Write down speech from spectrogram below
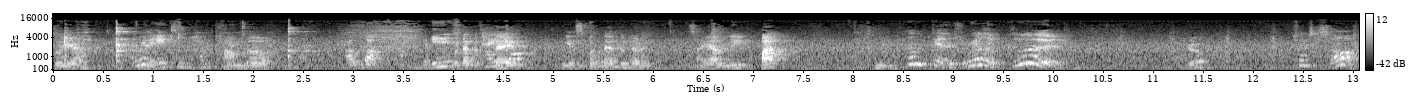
So yeah. I'm gonna eat some pumpkin. sambal. I love pumpkin. It is Udah potato. Yes, potato dan saya lipat. Hmm. Pumpkin is really good. Yeah. So soft.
